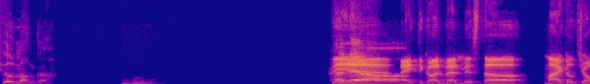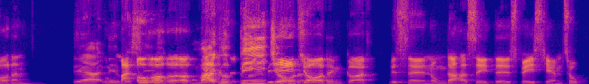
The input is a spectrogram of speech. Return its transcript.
Killmonger. Uh. Han Det er er- rigtig godt valg, Mr. Michael Jordan. Ja, lige Mi- præcis. oh, oh, oh, oh. Michael B. Jordan. Jordan, godt. Hvis øh, nogen, der har set øh, Space Jam 2.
